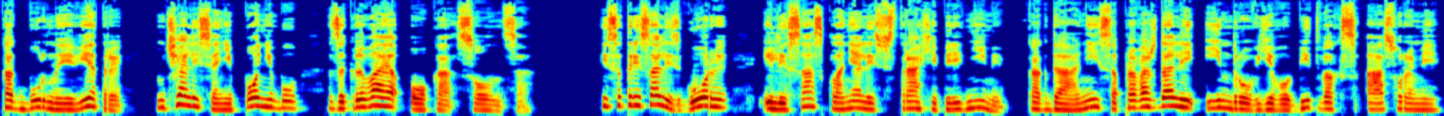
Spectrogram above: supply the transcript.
как бурные ветры, мчались они по небу, закрывая око солнца. И сотрясались горы, и леса склонялись в страхе перед ними, когда они сопровождали Индру в его битвах с асурами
